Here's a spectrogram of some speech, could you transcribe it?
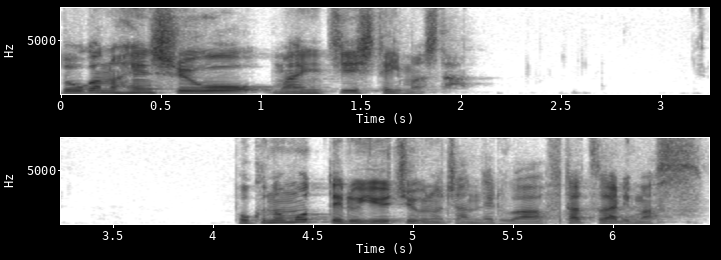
動画の編集を毎日していました。僕の持っている YouTube のチャンネルは2つあります。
